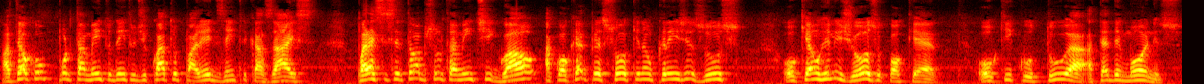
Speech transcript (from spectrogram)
até o comportamento dentro de quatro paredes entre casais, parece ser tão absolutamente igual a qualquer pessoa que não crê em Jesus, ou que é um religioso qualquer, ou que cultua até demônios.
